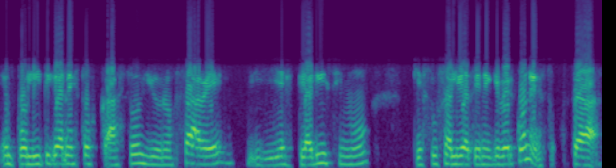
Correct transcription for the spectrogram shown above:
en política en estos casos y uno sabe, y es clarísimo, que su salida tiene que ver con eso. O sea,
